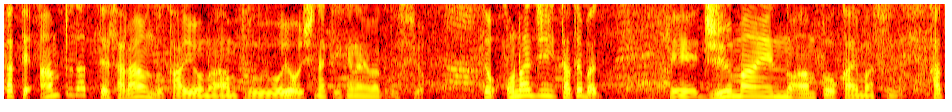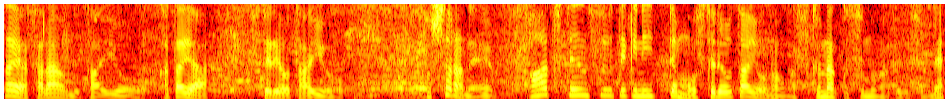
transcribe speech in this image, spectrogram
だってアンプだってサラウンド対応のアンプを用意しなきゃいけないわけですよ。で同じ例えば、えー、10万円のアンプを買います。片やサラウンド対応片やステレオ対応。そしたらねパーツ点数的に言ってもステレオ対応の方が少なく済むわけですよね。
